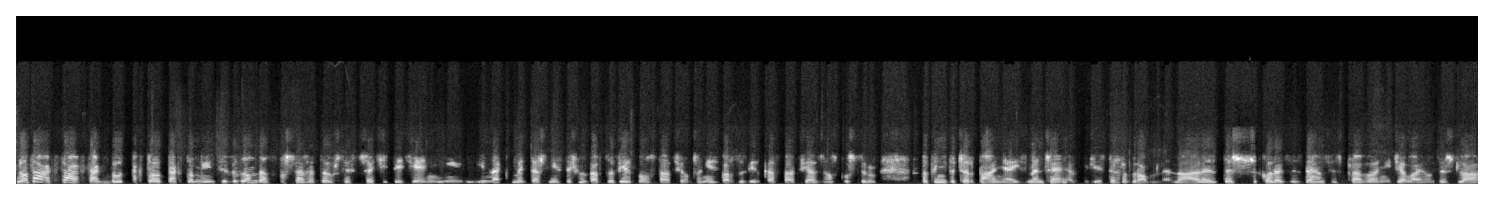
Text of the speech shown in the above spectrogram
No tak, tak, tak, bo tak to, tak to mniej więcej wygląda, zwłaszcza, że to już jest trzeci tydzień i jednak my też nie jesteśmy bardzo wielką stacją, to nie jest bardzo wielka stacja, w związku z tym stopień wyczerpania i zmęczenia jest też ogromny, no ale też koledzy zdają sobie sprawę, oni działają też dla,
